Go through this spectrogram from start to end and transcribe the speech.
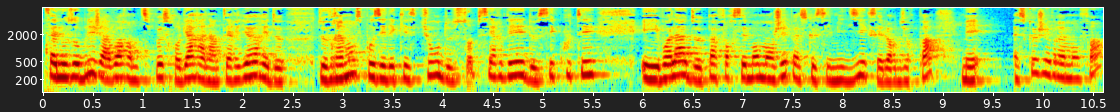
ça nous oblige à avoir un petit peu ce regard à l'intérieur et de, de vraiment se poser des questions, de s'observer, de s'écouter et voilà, de pas forcément manger parce que c'est midi et que c'est l'heure du repas, mais est-ce que j'ai vraiment faim?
